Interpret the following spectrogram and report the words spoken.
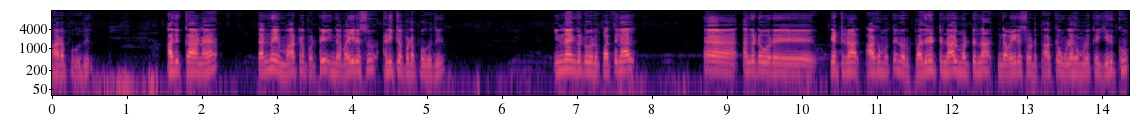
மாறப்போகுது. அதுக்கான தன்மை மாற்றப்பட்டு இந்த வைரஸும் அழிக்கப்பட போகுது. இன்னும் அங்கிட்ட ஒரு பத்து நாள் அங்கிட்ட ஒரு எட்டு நாள் ஆக மொத்தம் இன்னொரு பதினெட்டு நாள் மட்டும்தான் இந்த வைரஸோட தாக்கம் உலகம் முழுக்க இருக்கும்.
